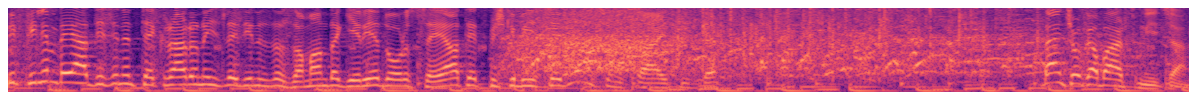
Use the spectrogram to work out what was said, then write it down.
Bir film veya dizinin tekrarını izlediğinizde zamanda geriye doğru seyahat etmiş gibi hissediyor musunuz sahi? Ben çok abartmayacağım.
